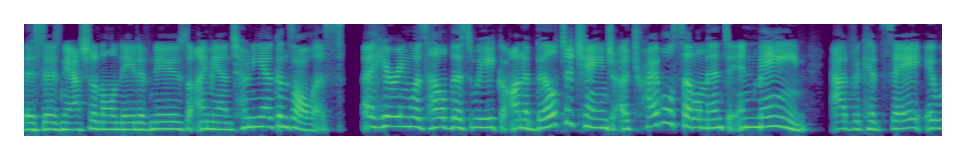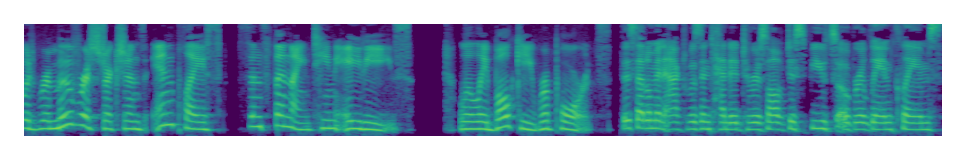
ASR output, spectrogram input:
This is National Native News. I'm Antonia Gonzalez. A hearing was held this week on a bill to change a tribal settlement in Maine. Advocates say it would remove restrictions in place since the 1980s. Lily Bohlke reports. The Settlement Act was intended to resolve disputes over land claims,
